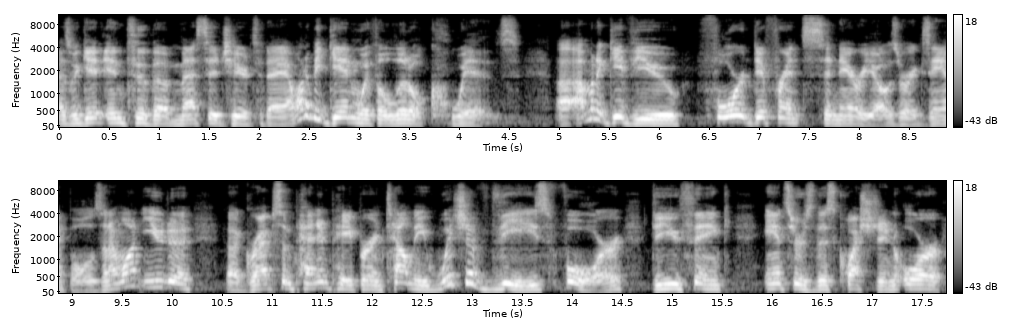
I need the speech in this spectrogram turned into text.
As we get into the message here today, I want to begin with a little quiz. Uh, I'm going to give you four different scenarios or examples, and I want you to uh, grab some pen and paper and tell me which of these four do you think answers this question or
